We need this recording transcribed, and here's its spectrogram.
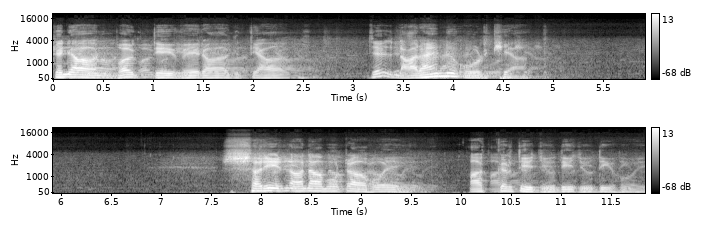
જ્ઞાન ભક્તિ, વૈરાગ, ત્યાગ, જે નારાયણને ઓળખ્યા. શરીર નાના મોટા હોય, આકૃતિ જુદી જુદી હોય,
